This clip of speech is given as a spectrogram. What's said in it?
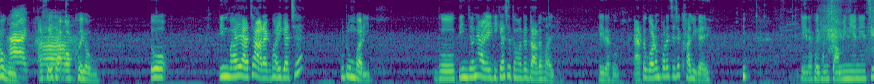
বাবু। আর সেইটা অক্ষয় বাবু তো তিন ভাই আছে আর এক ভাই গেছে। কুটুম বাড়ি। তো তিনজনে আর এইদিকে আছে তোমাদের দাদা ভাই। এই দেখো, এত গরম পড়েছে যে খালি গায়ে। এই দেখো, এখানে চাউমিন নিয়ে নিয়েছি।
